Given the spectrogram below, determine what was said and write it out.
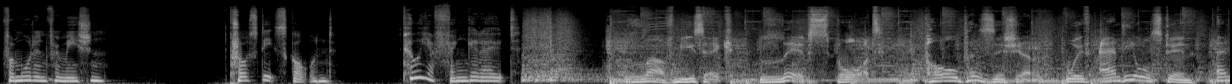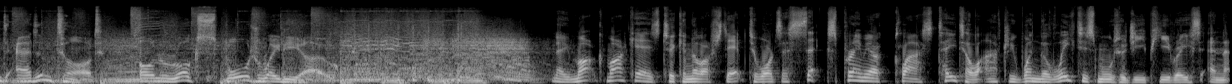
for more information. Prostate Scotland. Pull your finger out. Love music, live sport. Pole position with Andy Alston and Adam Todd on Rock Sport Radio. Now, Marc Marquez took another step towards a sixth Premier Class title after he won the latest MotoGP race in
